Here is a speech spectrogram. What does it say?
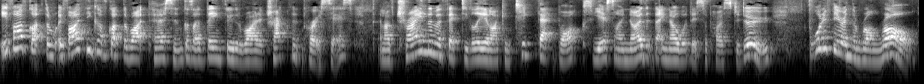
If I've got the if I think I've got the right person because I've been through the right attractment process and I've trained them effectively and I can tick that box, yes, I know that they know what they're supposed to do. But what if they're in the wrong role?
